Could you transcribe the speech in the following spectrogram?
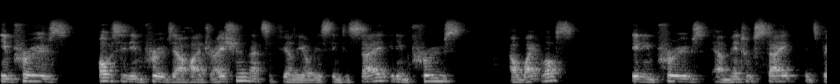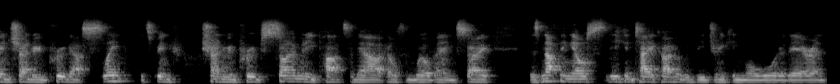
improves, obviously it improves our hydration. That's a fairly obvious thing to say. It improves our weight loss. It improves our mental state. It's been shown to improve our sleep. It's been shown to improve so many parts of our health and well-being. So there's nothing else you can take home. It would be drinking more water there. And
